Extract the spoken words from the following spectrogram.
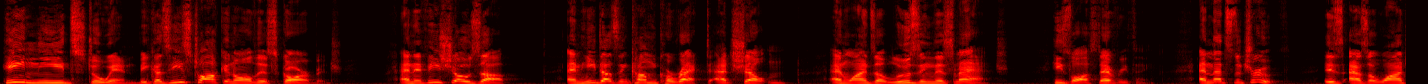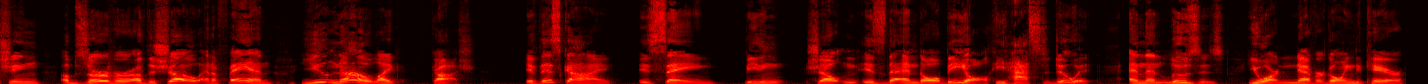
He needs to win because he's talking all this garbage. And if he shows up and he doesn't come correct at Shelton and winds up losing this match, he's lost everything. And that's the truth. Is as a watching observer of the show and a fan, you know, like, gosh, if this guy is saying beating Shelton is the end all be all, he has to do it, and then loses, you are never going to care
